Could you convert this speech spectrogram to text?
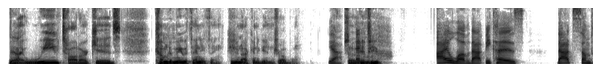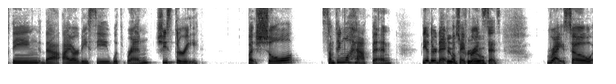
yeah. right? We taught our kids come to me with anything because you're not going to get in trouble. Yeah. So and if you i love that because that's something that i already see with ren. She's three but she'll something will happen. The other day okay crew. for instance right so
